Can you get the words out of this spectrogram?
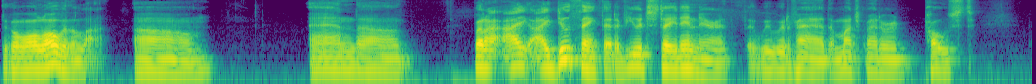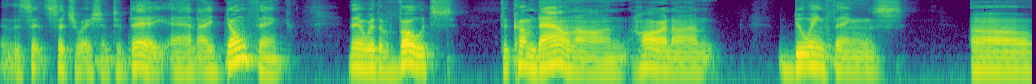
to go all over the lot. Um, and, uh, but I, I, do think that if you had stayed in there, we would have had a much better post the situation today. And I don't think there were the votes to come down on hard on doing things uh,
